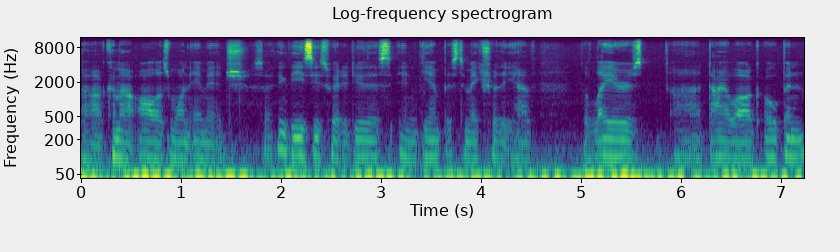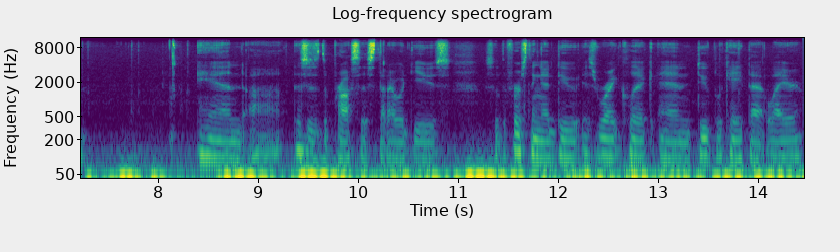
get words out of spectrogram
uh, come out all as one image. So I think the easiest way to do this in GIMP is to make sure that you have the layers uh, dialog open and uh, this is the process that I would use. So the first thing I do is right click and duplicate that layer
